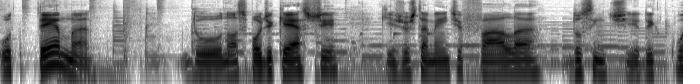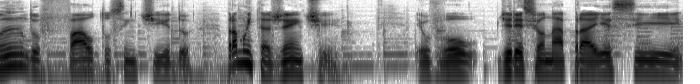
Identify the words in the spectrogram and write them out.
o tema do nosso podcast que justamente fala do sentido e quando falta o sentido. Para muita gente, eu vou direcionar para esse,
